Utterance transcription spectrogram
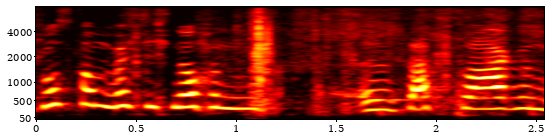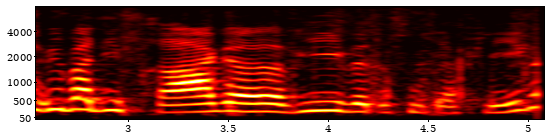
Schluss kommen möchte ich noch einen äh, Satz sagen über die Frage, wie wird es mit der Pflege?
